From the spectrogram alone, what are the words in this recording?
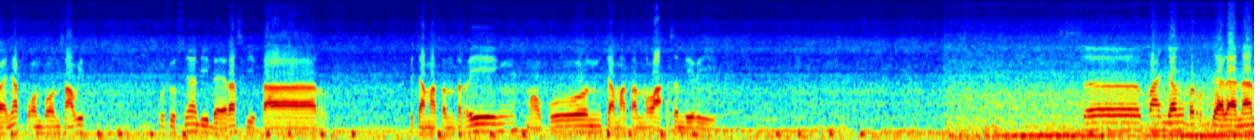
banyak pohon-pohon sawit khususnya di daerah sekitar Kecamatan Tering maupun Kecamatan Melak sendiri. sepanjang perjalanan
